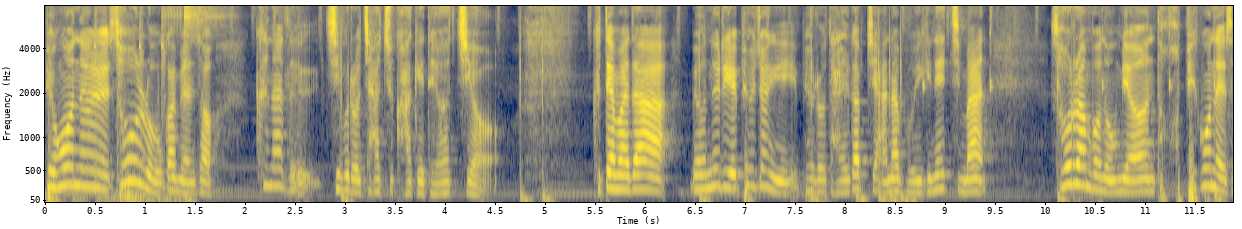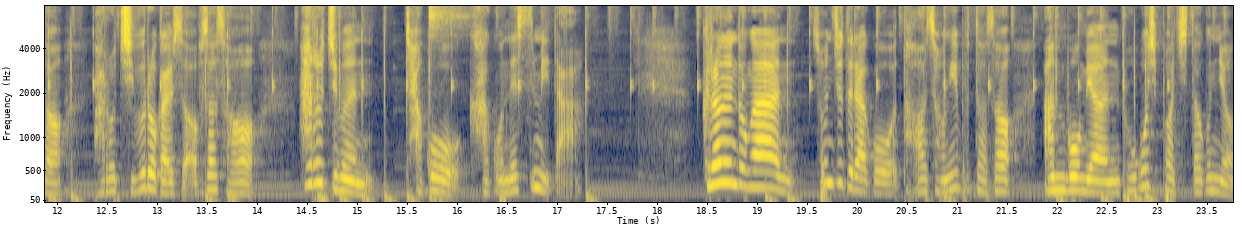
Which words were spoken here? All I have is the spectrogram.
병원을 서울로 오가면서 큰아들 집으로 자주 가게 되었지요. 그때마다 며느리의 표정이 별로 달갑지 않아 보이긴 했지만 서울 한번 오면 더 피곤해서 바로 집으로 갈 수 없어서 하루쯤은 자고 가곤 했습니다. 그러는 동안 손주들하고 더 정이 붙어서 안 보면 보고 싶어지더군요.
